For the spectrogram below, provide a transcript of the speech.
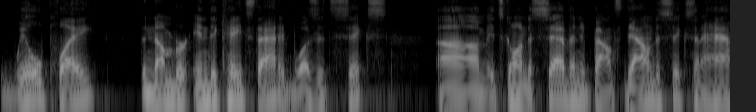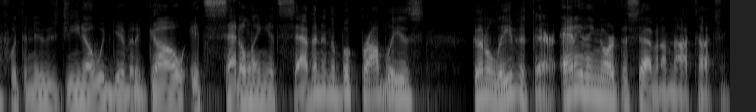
will play. The number indicates that. It was at six. Um, it's gone to seven. It bounced down to six and a half with the news. Geno would give it a go. It's settling at seven, and the book probably is Gonna leave it there. Anything north of seven, I'm not touching.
